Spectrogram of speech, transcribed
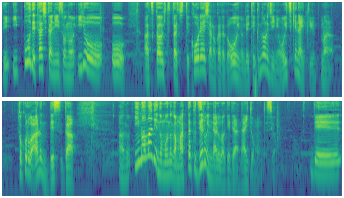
で一方で確かにその医療を扱う人たちって高齢者の方が多いのでテクノロジーに追いつけないっていう、まあ、ところはあるんですがあの今までのものが全くゼロになるわけではないと思うんですよ。で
